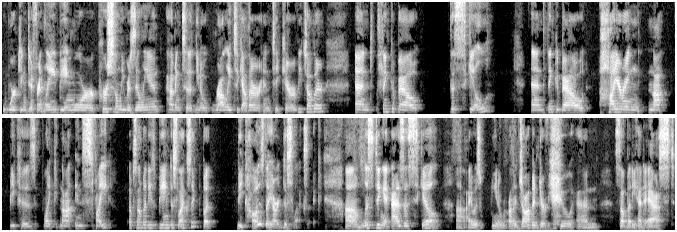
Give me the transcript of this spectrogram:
working differently, being more personally resilient, having to, you know, rally together and take care of each other and think about the skill and think about hiring not because like not in spite of somebody's being dyslexic, but because they are dyslexic, um, listing it as a skill. Uh, I was, you know, on a job interview and somebody had asked,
